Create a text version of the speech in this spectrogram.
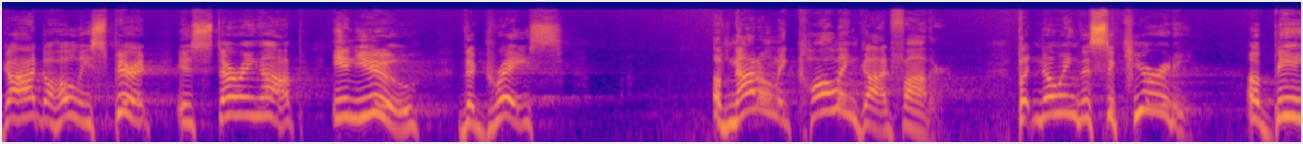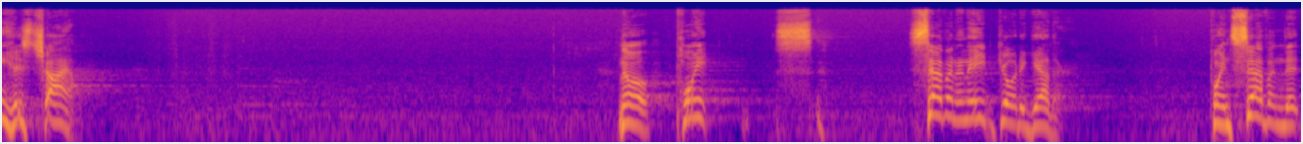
God, the Holy Spirit, is stirring up in you the grace of not only calling God Father, but knowing the security of being his child. No, point seven and eight go together. Point seven, that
